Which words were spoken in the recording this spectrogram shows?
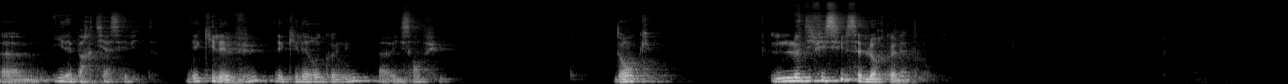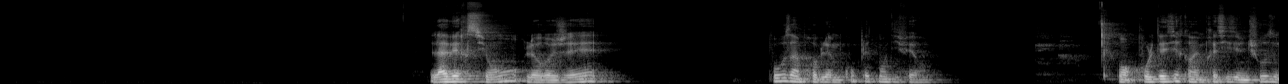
euh, il est parti assez vite. Dès qu'il est vu, dès qu'il est reconnu, euh, il s'enfuit. Donc, Le difficile, c'est de le reconnaître. L'aversion, le rejet, pose un problème complètement différent. Bon, pour le désir, quand même préciser une chose,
